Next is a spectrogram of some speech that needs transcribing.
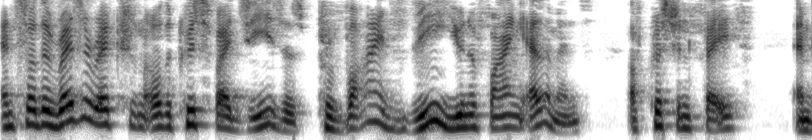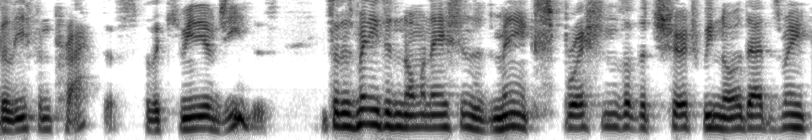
And so the resurrection of the crucified Jesus provides the unifying element of Christian faith and belief and practice for the community of Jesus. And so there's many denominations, there's many expressions of the church. We know that there's many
